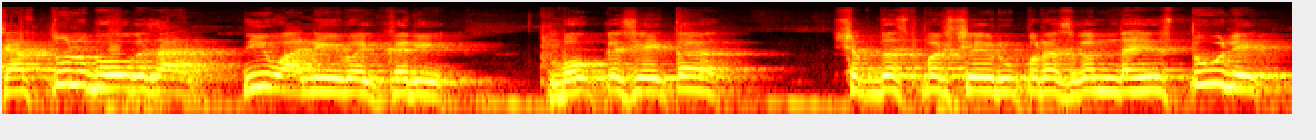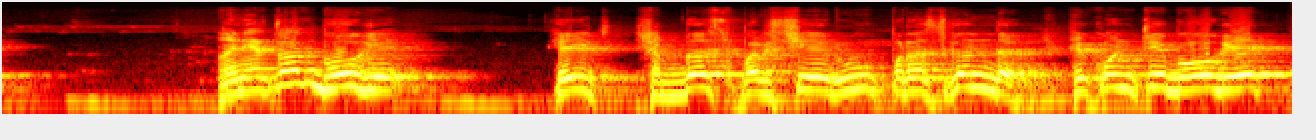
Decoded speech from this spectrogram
त्यातून भोग जाण ही वाणी वैखरी. भोग कसे येतं? शब्दस्पर्श रूपरसगंध हे स्थूल आहे. आणि याचाच भोग आहे. हे शब्दस्पर्श रूप रसगंध हे कोणते भोग आहेत?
